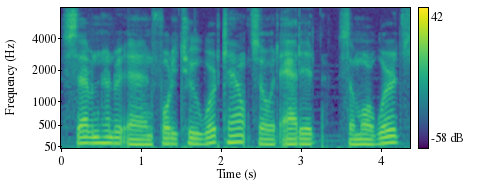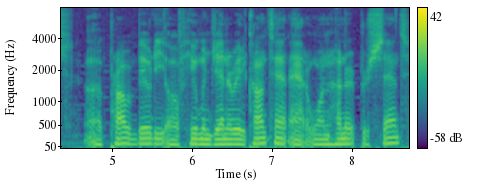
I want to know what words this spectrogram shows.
742 word count so it added some more words uh, probability of human generated content at 100%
